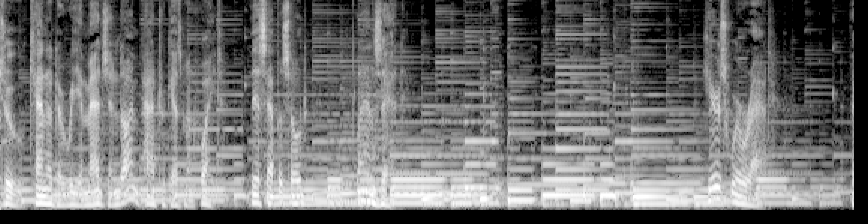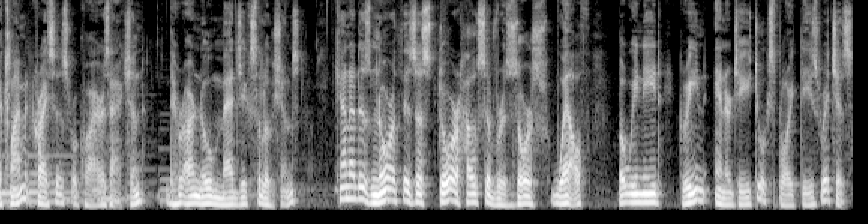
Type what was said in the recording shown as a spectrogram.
to Canada Reimagined. I'm Patrick Esmonde-White. This episode, Plan Z. Here's where we're at. The climate crisis requires action. There are no magic solutions. Canada's north is a storehouse of resource wealth, but we need green energy to exploit these riches.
